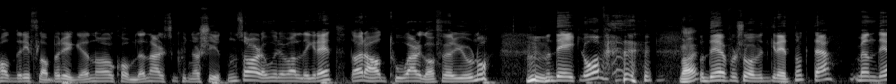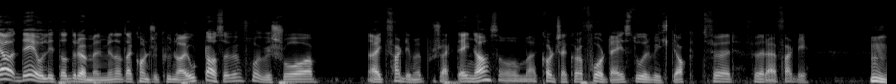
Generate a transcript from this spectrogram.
hatt rifla på ryggen og kom det en elg som kunne skyte den, så har det vært veldig greit. Da har jeg hatt to elger før jul nå, men det er ikke lov. Og det er for så vidt greit nok, det. Men det, det er jo litt av drømmen min at jeg kanskje kunne ha gjort, da. Så får vi se. Jeg er ikke ferdig med prosjektet ennå, så om jeg kanskje får til ei storviltjakt før, før jeg er ferdig. Mm.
